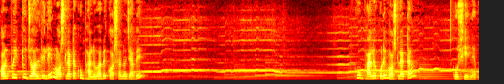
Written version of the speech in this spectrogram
অল্প একটু জল দিলে মশলাটা খুব ভালোভাবে কষানো যাবে। খুব ভালো করে মশলাটা কষিয়ে নেব।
